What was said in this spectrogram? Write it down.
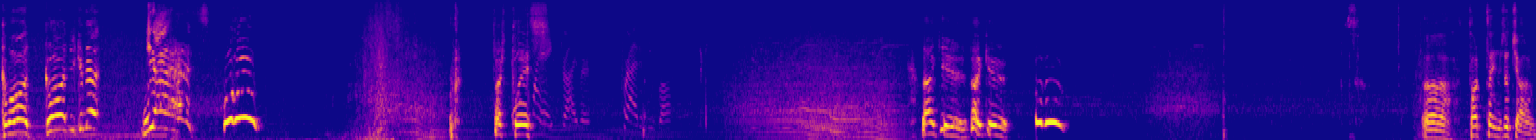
Come on, come on, you can do it. Yes! Woohoo! First place. ace driver. Proud of you, boss. Thank you, thank you. Woohoo! Ah, third time's a charm.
